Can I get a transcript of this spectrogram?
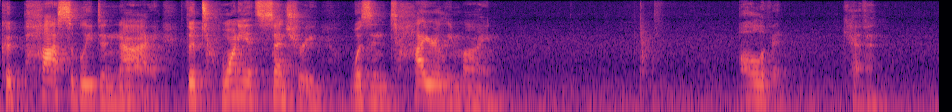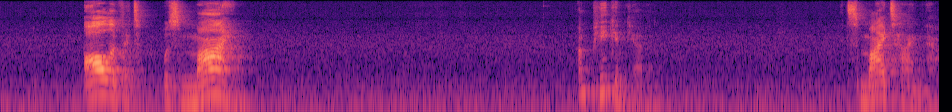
could possibly deny the 20th century was entirely mine? All of it, Kevin. All of it was mine. I'm peaking, Kevin. It's my time now.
